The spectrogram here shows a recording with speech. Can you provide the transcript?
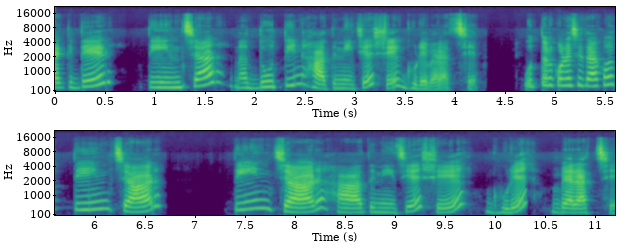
এক, দেড়, তিন, চার না দু, তিন হাত নিচে সে ঘুরে বেড়াচ্ছে। উত্তর করেছি দেখো, তিন, চার তিন চার হাত নিচে সে ঘুরে বেড়াচ্ছে।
